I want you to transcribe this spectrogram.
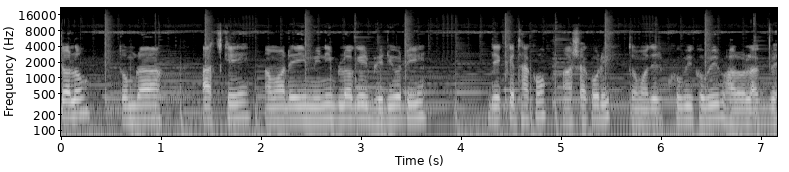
চলো, তোমরা আজকে আমার এই মিনি ব্লগের ভিডিওটি দেখতে থাকো। আশা করি তোমাদের খুবই খুবই ভালো লাগবে।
